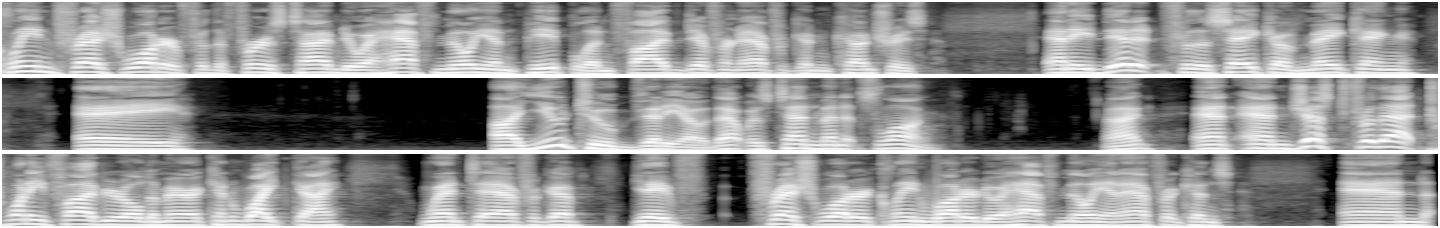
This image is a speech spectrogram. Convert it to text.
clean fresh water for the first time to a half million people in five different African countries. And he did it for the sake of making a, a YouTube video that was 10 minutes long. Right? And, and just for that, 25 year old American white guy went to Africa, gave fresh water, clean water to a half million Africans. And,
